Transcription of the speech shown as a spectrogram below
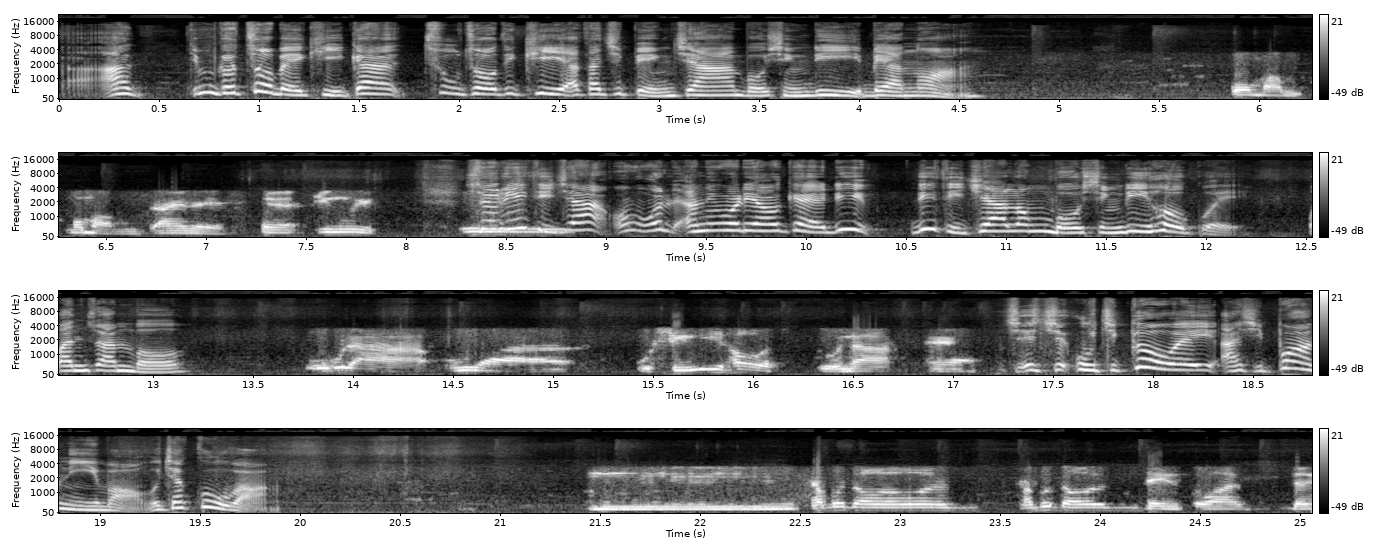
啊，因为佮做袂起，甲厝租伫起，啊，甲即边遮无生意，要安怎？我嘛我嘛毋知咧，嘿因为所以你伫遮，我我安尼我了解，你你伫遮拢无生理好过，完全无。有啦有啦，有生意好的时阵啊，嘿啊，一一有一个月还是半年无？有遮久无？嗯，差不多差不多连续两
